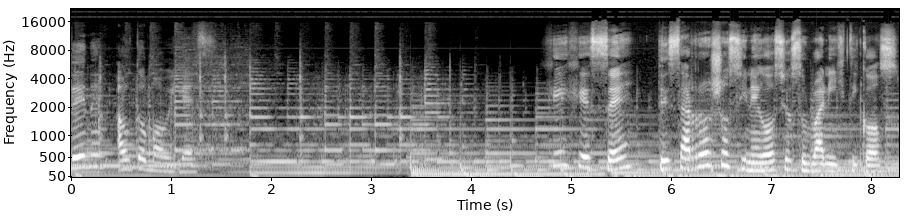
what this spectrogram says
Denen Automóviles. GGC Desarrollos y Negocios Urbanísticos.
